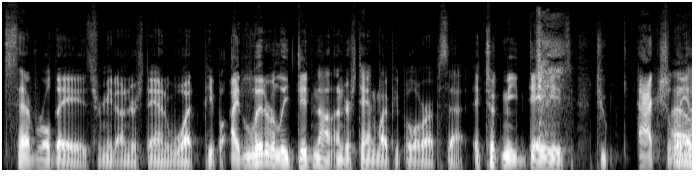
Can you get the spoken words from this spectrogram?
several days for me to understand what people. I literally did not understand why people were upset. It took me days to actually Oh, really?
